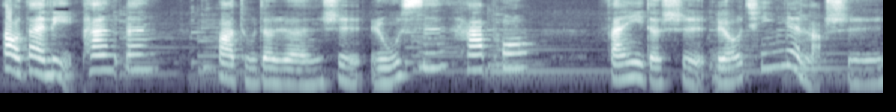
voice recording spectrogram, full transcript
奥黛丽·潘恩，画图的人是如斯·哈坡，翻译的是刘清燕老师。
